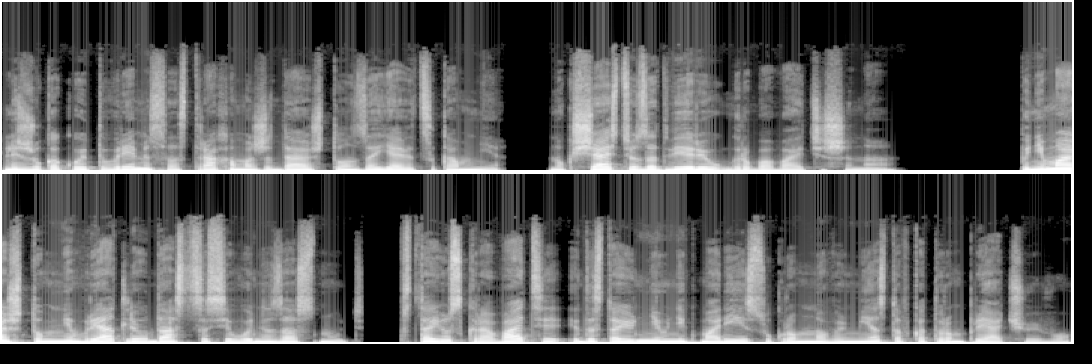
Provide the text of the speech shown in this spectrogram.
Лежу какое-то время со страхом, ожидая, что он заявится ко мне. Но, к счастью, за дверью гробовая тишина. Понимаю, что мне вряд ли удастся сегодня заснуть. Встаю с кровати и достаю дневник Марии с укромного места, в котором прячу его.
